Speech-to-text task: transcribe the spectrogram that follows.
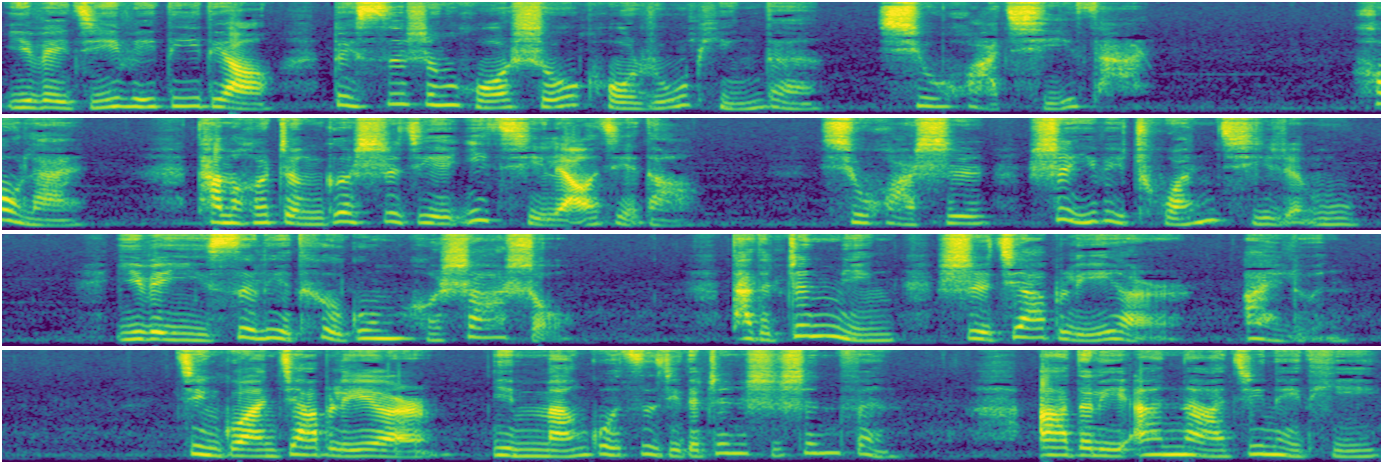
一位极为低调、对私生活守口如瓶的修画奇才。后来，他们和整个世界一起了解到，修画师是一位传奇人物，一位以色列特工和杀手。他的真名是加布里尔·艾伦。尽管加布里尔隐瞒过自己的真实身份，阿德里安娜·基内提。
